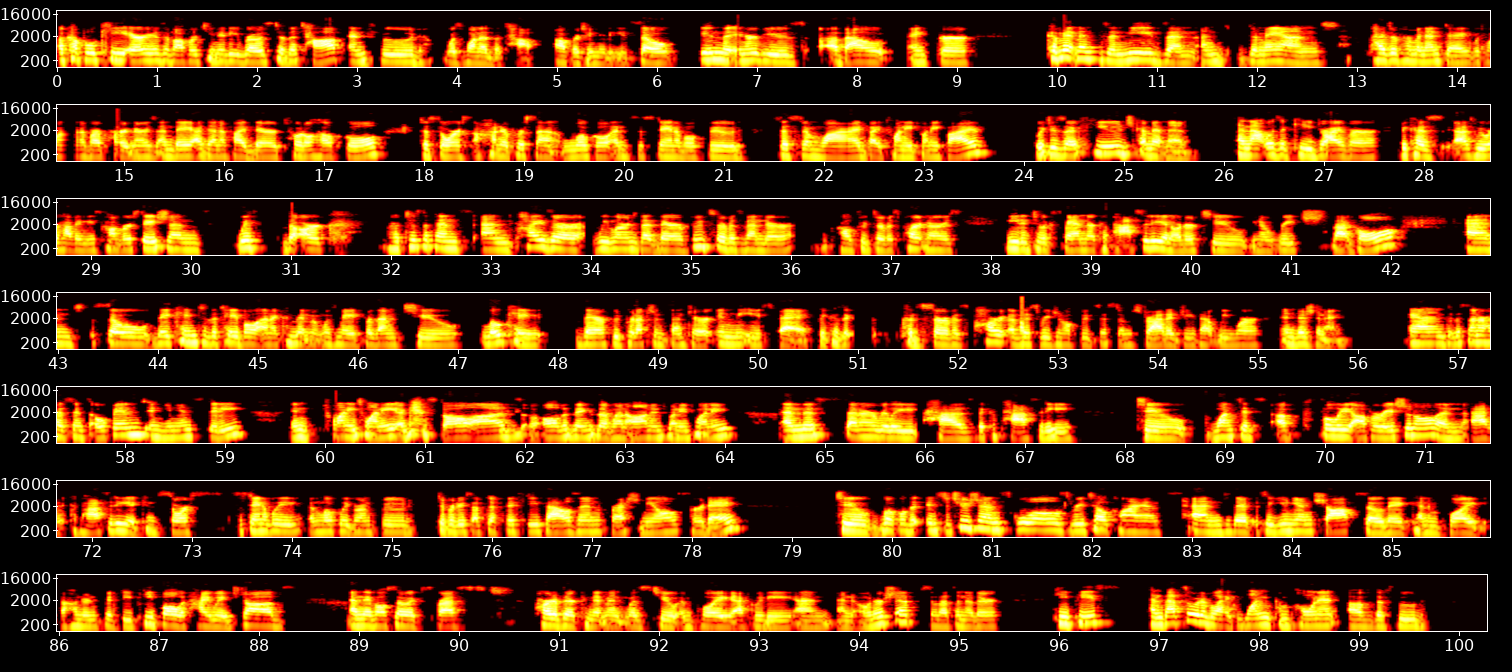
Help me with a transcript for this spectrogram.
a couple key areas of opportunity rose to the top, and food was one of the top opportunities. So, in the interviews about anchor commitments and needs and, and demand, Kaiser Permanente was one of our partners, and they identified their total health goal to source 100% local and sustainable food system wide by 2025, which is a huge commitment. And that was a key driver because as we were having these conversations with the ARC participants and Kaiser, we learned that their food service vendor called Food Service Partners needed to expand their capacity in order to, you know, reach that goal. And so they came to the table and a commitment was made for them to locate their food production center in the East Bay because it could serve as part of this regional food system strategy that we were envisioning. And the center has since opened in Union City in 2020 against all odds, all the things that went on in 2020. And this center really has the capacity to, once it's up fully operational and at capacity, it can source sustainably and locally grown food to produce up to 50,000 fresh meals per day to local institutions, schools, retail clients, and it's a union shop, so they can employ 150 people with high wage jobs. And they've also expressed part of their commitment was to employee equity and, and ownership. So that's another key piece. And that's sort of like one component of the food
